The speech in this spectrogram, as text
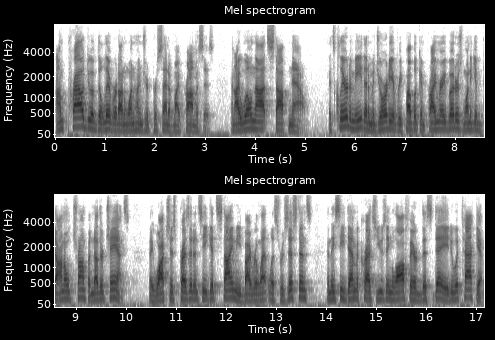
I'm proud to have delivered on 100% of my promises, and I will not stop now. It's clear to me that a majority of Republican primary voters want to give Donald Trump another chance. They watch his presidency get stymied by relentless resistance, and they see Democrats using lawfare this day to attack him.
